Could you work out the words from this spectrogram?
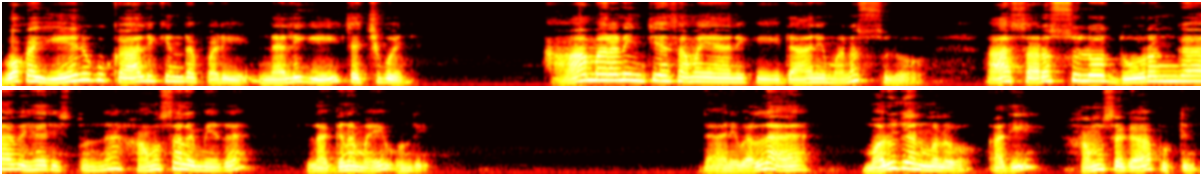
ఒక ఏనుగు కాలి కింద పడి నలిగి చచ్చిపోయింది. ఆ మరణించే సమయానికి దాని మనస్సులో ఆ సరస్సులో దూరంగా విహరిస్తున్న హంసల మీద లగ్నమై ఉంది. దానివల్ల మరుజన్మలో అది హంసగా పుట్టింది.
